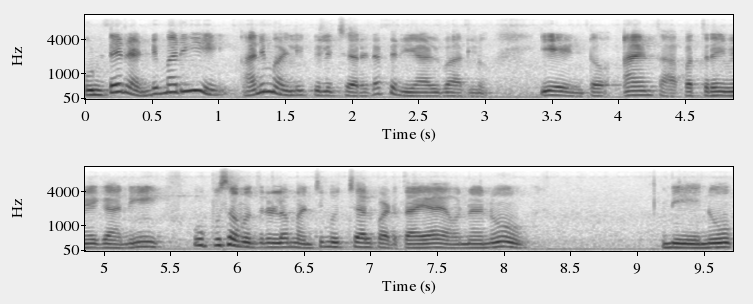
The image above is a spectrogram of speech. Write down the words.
ఉంటే రండి మరి అని మళ్ళీ పిలిచారట పెరియాళ్ళవార్లు ఏంటో ఆయన తాపత్రయమే కానీ ఉప్పు సముద్రంలో మంచి ముత్యాలు పడతాయా ఏమన్నాను? నేను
